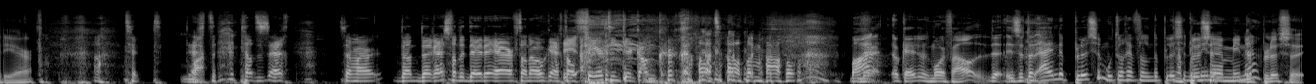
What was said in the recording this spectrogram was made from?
DDR. Maar- Echt, dat is echt. Zeg maar, dan, de rest van de DDR heeft dan ook echt al 14 keer kanker gehad allemaal. Maar, oké, dat is een mooi verhaal. De- is het het einde? Plussen? Moeten we nog even de plussen Een plussen en en minnen? De plussen.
